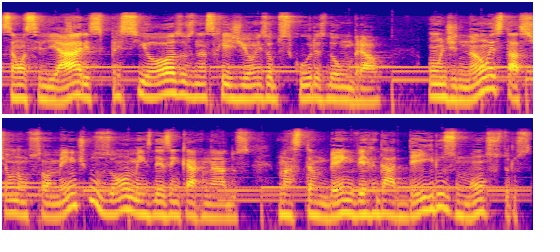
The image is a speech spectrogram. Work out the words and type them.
São auxiliares preciosos nas regiões obscuras do umbral, onde não estacionam somente os homens desencarnados, mas também verdadeiros monstros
